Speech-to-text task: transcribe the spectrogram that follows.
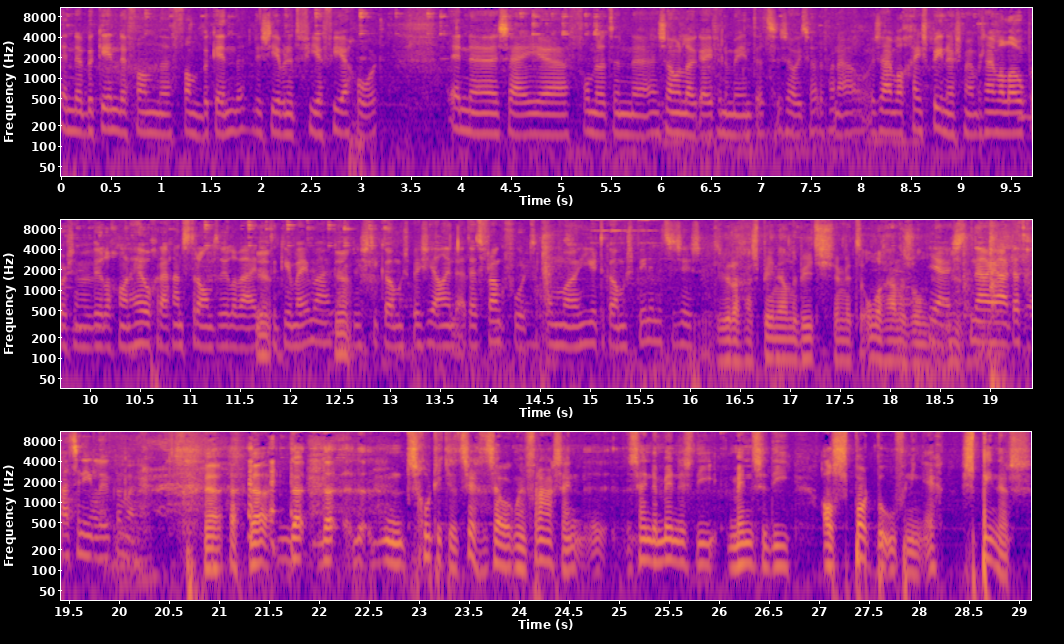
en de bekenden van, eh, van bekenden. Dus die hebben het via via gehoord. En eh, zij eh, vonden het een, eh, zo'n leuk evenement dat ze zoiets hadden van nou, we zijn wel geen spinners, maar we zijn wel lopers en we willen gewoon heel graag aan het strand willen wij Ja. dit een keer meemaken. Ja. Dus die komen speciaal inderdaad uit Frankfurt om eh, hier te komen spinnen met z'n zes. Die willen gaan spinnen aan de beach met de ondergaande zon. Juist, nou ja, dat gaat ze niet lukken, maar... Ja, nou, dat, dat, dat- het is goed dat je dat zegt. Dat zou ook mijn vraag zijn. Zijn er mensen die, mensen die als sportbeoefening echt spinners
